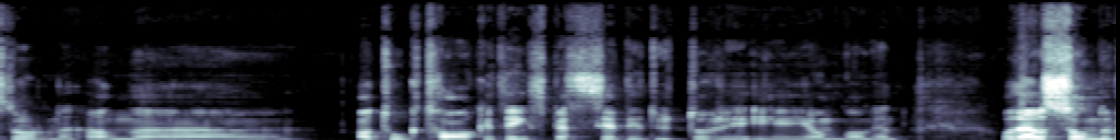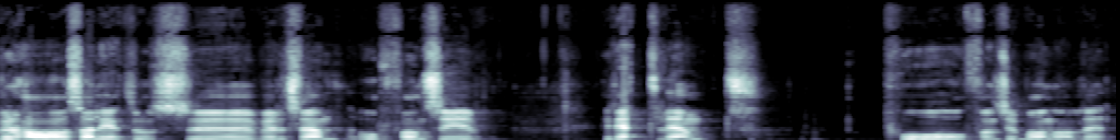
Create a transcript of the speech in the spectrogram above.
strålende. Han, han tok tak i ting, spesielt litt utover i, i omgangen. Og det er jo sånn du vil ha Saletros, eh, vel, Sven. Offensiv, rettvendt, på offensiv banehalvdel.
